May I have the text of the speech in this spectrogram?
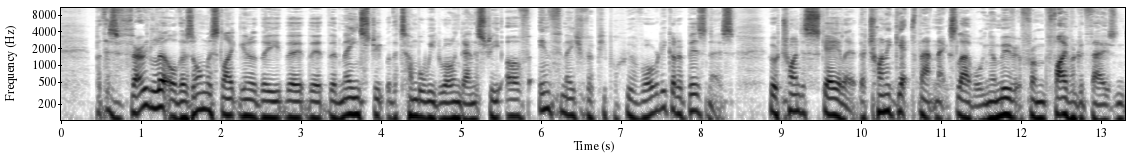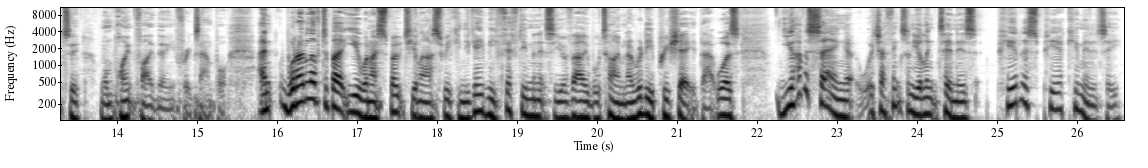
but there's very little. There's almost like you know the, the the the main street with the tumbleweed rolling down the street of information for people who have already got a business, who are trying to scale it. They're trying to get to that next level. You know, move it from five hundred thousand to one point five million, for example. And what I loved about you when I spoke to you last week, and you gave me fifteen minutes of your valuable time, and I really appreciated that, was you have a saying which I think is on your LinkedIn is peerless peer community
